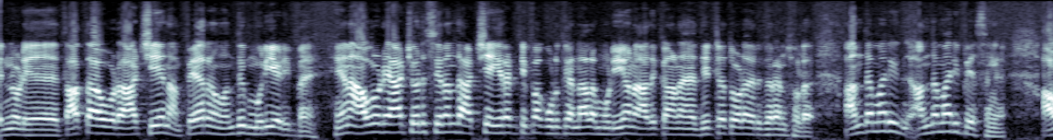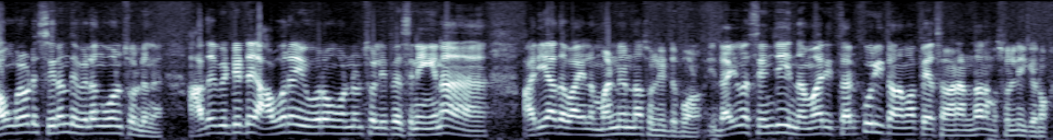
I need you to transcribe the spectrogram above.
என்னுடைய தாத்தாவோட ஆட்சியை நான் பேரன் வந்து முறியடிப்பேன். ஏன்னா அவருடைய ஆட்சியோட சிறந்த ஆட்சியை இரட்டிப்பாக கொடுக்க என்னால் முடியும் நான் அதுக்கான திட்டத்தோடு இருக்கிறேன்னு சொல்ல அந்த மாதிரி அந்த மாதிரி பேசுங்க. அவங்களோட சிறந்து விளங்குவோம்னு சொல்லுங்கள் அதை விட்டுட்டு அவரை இவரும் ஒன்றுன்னு சொல்லி பேசுனீங்கன்னா அறியாத வாயில் மண்ணுன்னு சொல்லிட்டு போகணும். தயவு செஞ்சு இந்த மாதிரி தற்கூரித்தனமாக பேச வேணாம்னு தான் நம்ம சொல்லிக்கிறோம்.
